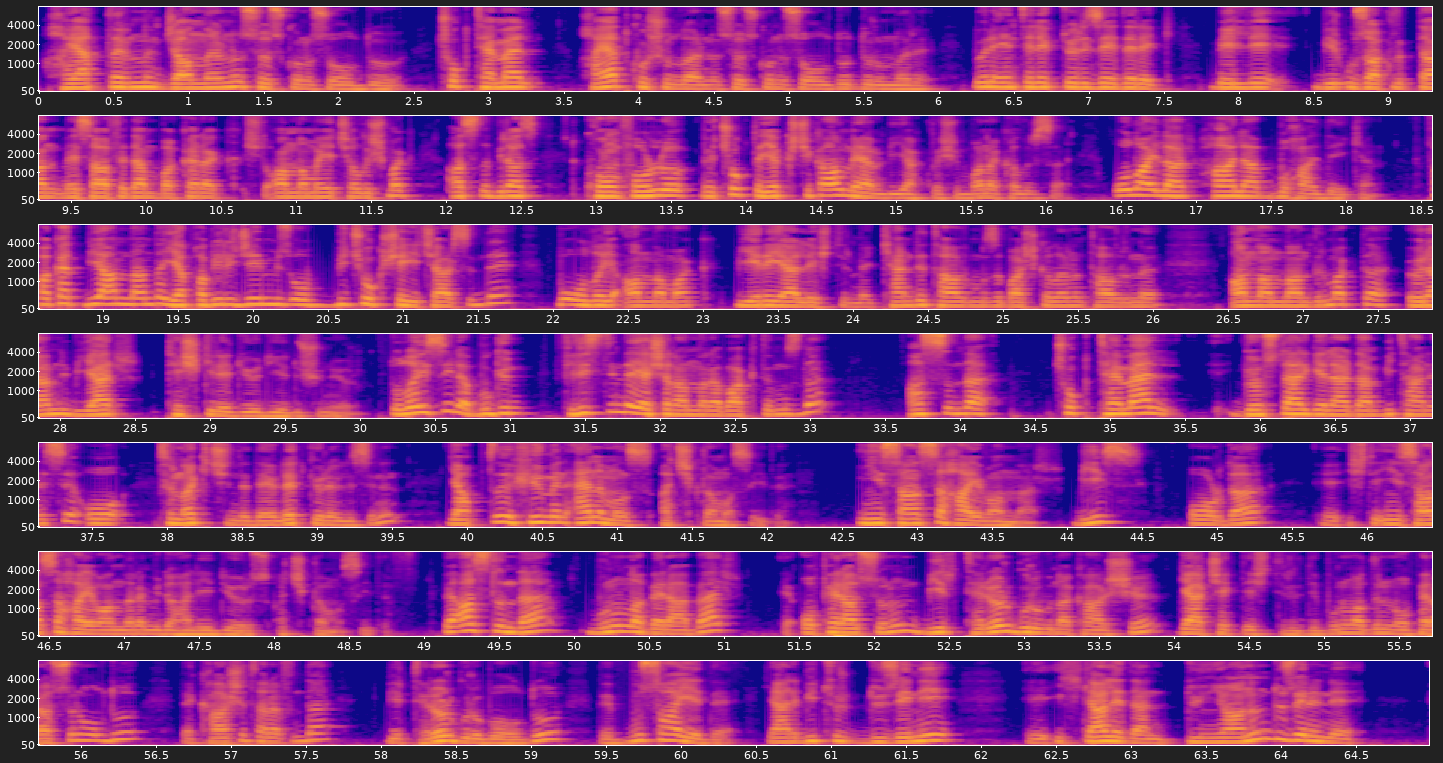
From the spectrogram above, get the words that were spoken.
hayatlarının, canlarının söz konusu olduğu, çok temel hayat koşullarının söz konusu olduğu durumları böyle entelektüelize ederek belli bir uzaklıktan, mesafeden bakarak işte anlamaya çalışmak aslında biraz konforlu ve çok da yakışık almayan bir yaklaşım bana kalırsa. Olaylar hala bu haldeyken. Fakat bir yandan da yapabileceğimiz o birçok şey içerisinde bu olayı anlamak, bir yere yerleştirmek, kendi tavrımızı başkalarının tavrını anlamlandırmak da önemli bir yer teşkil ediyor diye düşünüyorum. Dolayısıyla bugün Filistin'de yaşananlara baktığımızda aslında çok temel göstergelerden bir tanesi o tırnak içinde devlet görevlisinin yaptığı human animals açıklamasıydı. İnsansı hayvanlar. Biz orada e, işte insansı hayvanlara müdahale ediyoruz açıklamasıydı. Ve aslında bununla beraber e, operasyonun bir terör grubuna karşı gerçekleştirildi. Bunun adının operasyon olduğu ve karşı tarafında bir terör grubu olduğu ve bu sayede yani bir tür düzeni e, ihlal eden, dünyanın düzenini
